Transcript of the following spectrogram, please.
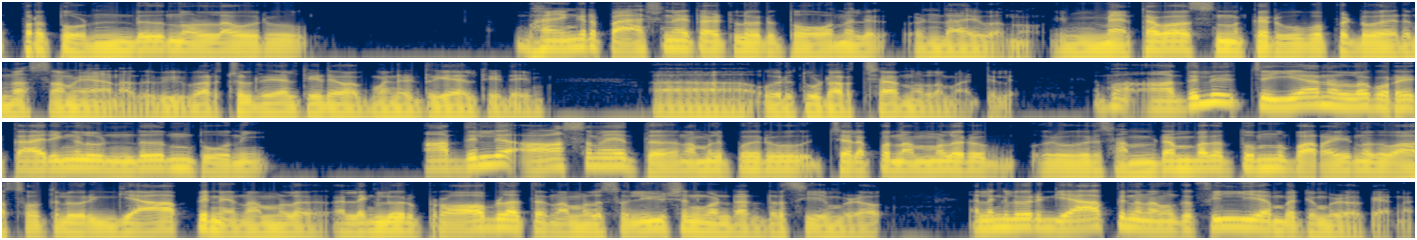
അപ്പുറത്തുണ്ട് എന്നുള്ള ഒരു ഭയങ്കര പാഷനേറ്റ് ആയിട്ടുള്ള ഒരു തോന്നൽ ഉണ്ടായി വന്നു. ഈ മെറ്റവേഴ്സ് എന്നൊക്കെ രൂപപ്പെട്ടു വരുന്ന അത്. ഈ വെർച്വൽ റിയാലിറ്റിയുടെയും ഓഗ്മെന്റഡ് റിയാലിറ്റിയുടെയും ഒരു തുടർച്ച എന്നുള്ള മട്ടിൽ. അപ്പോൾ അതിൽ ചെയ്യാനുള്ള കുറേ കാര്യങ്ങളുണ്ട് എന്ന് തോന്നി. അതിൽ ആ സമയത്ത് നമ്മളിപ്പോൾ ഒരു ചിലപ്പോൾ നമ്മളൊരു ഒരു ഒരു സംരംഭകത്വം എന്ന് പറയുന്നത് വാസ്തവത്തിൽ ഒരു ഗ്യാപ്പിനെ നമ്മൾ അല്ലെങ്കിൽ ഒരു പ്രോബ്ലത്തെ നമ്മൾ സൊല്യൂഷൻ കൊണ്ട് അഡ്രസ്സ് ചെയ്യുമ്പോഴോ അല്ലെങ്കിൽ ഒരു ഗ്യാപ്പിനെ നമുക്ക് ഫിൽ ചെയ്യാൻ പറ്റുമ്പോഴൊക്കെയാണ്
